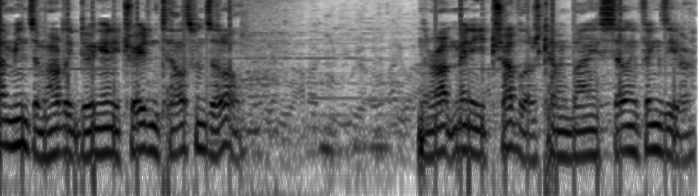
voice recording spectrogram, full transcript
That means I'm hardly doing any trade in talismans at all. There aren't many travelers coming by selling things either.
